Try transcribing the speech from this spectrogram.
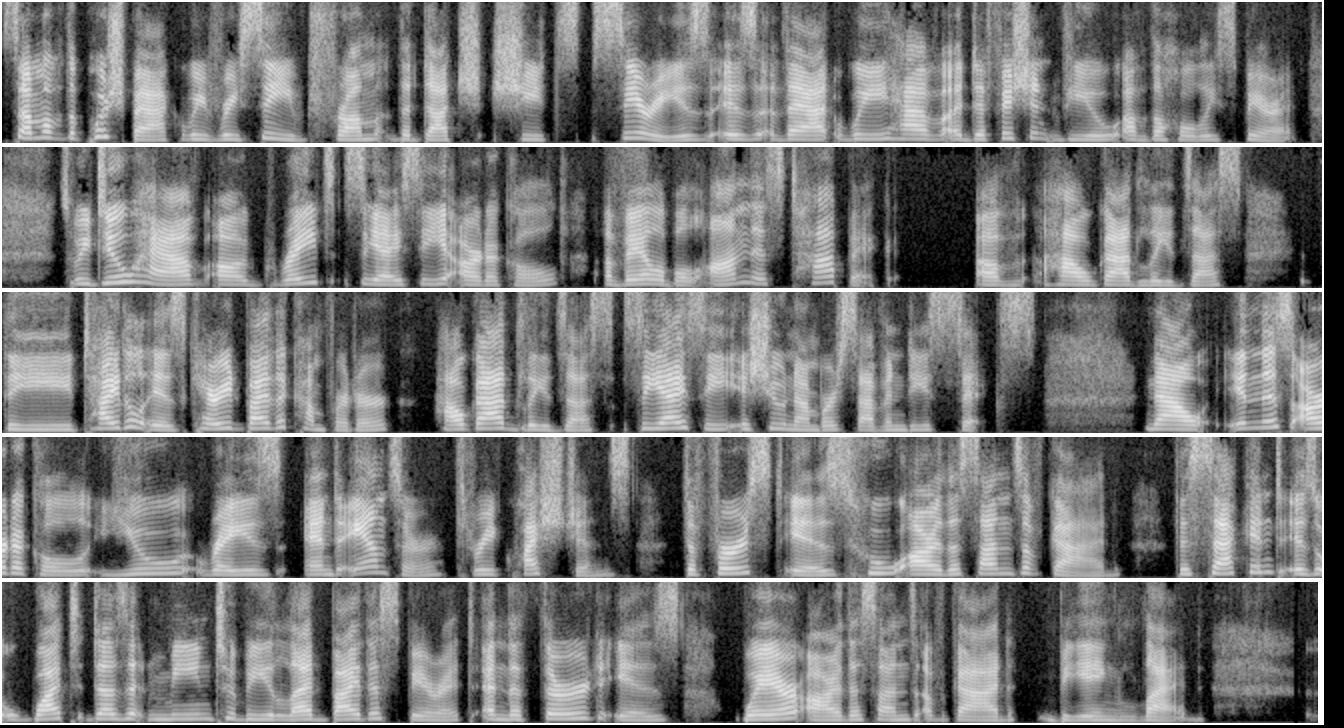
Some of the pushback we've received from the Dutch Sheets series is that we have a deficient view of the Holy Spirit. So, we do have a great CIC article available on this topic of how God leads us. The title is Carried by the Comforter How God Leads Us, CIC issue number 76. Now, in this article, you raise and answer three questions. The first is Who are the sons of God? The second is What does it mean to be led by the Spirit? And the third is Where are the sons of God being led?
